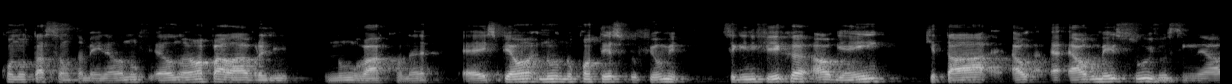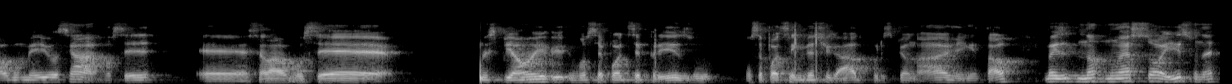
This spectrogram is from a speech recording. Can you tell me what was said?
conotação também, né? Ela não, ela não é uma palavra ali num vácuo, né? É, espião, no, no, contexto do filme, significa alguém que tá... É, é, algo meio sujo, assim, né? Algo meio assim, ah, você... É, sei lá, você é um espião e, e você pode ser preso, você pode ser investigado por espionagem e tal. Mas não, não é só isso, né?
